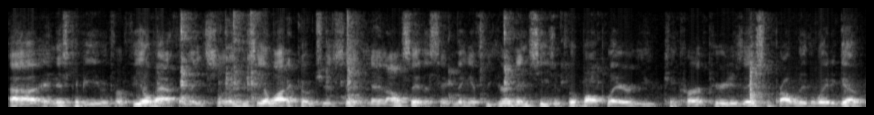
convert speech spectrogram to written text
Uh, and this can be even for field athletes. So you see a lot of coaches, and, and I'll say the same thing. If you're an in-season football player, you concurrent periodization probably the way to go.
